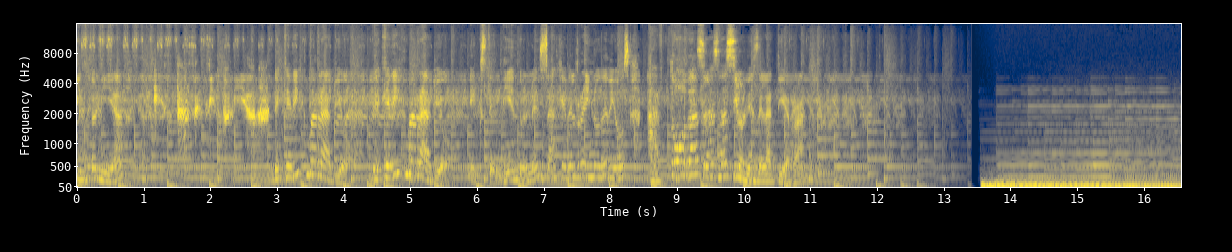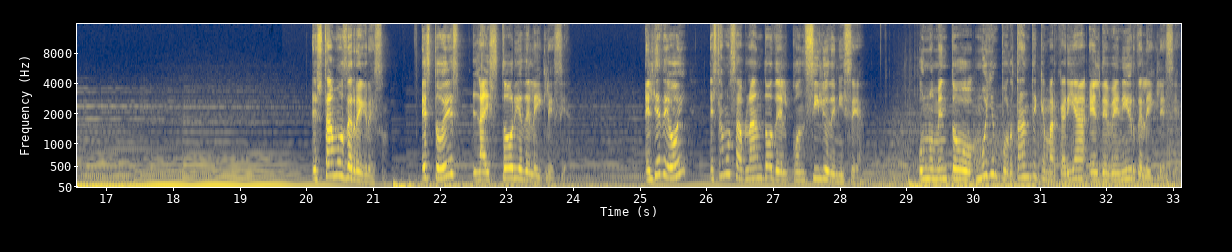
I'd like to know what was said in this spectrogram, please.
sintonía. Estás en sintonía de Querigma Radio. De Querigma Radio. Extendiendo el mensaje del reino de Dios a todas las naciones de la tierra. Estamos de regreso. Esto es la historia de la iglesia. El día de hoy estamos hablando del concilio de Nicea, un momento muy importante que marcaría el devenir de la iglesia.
